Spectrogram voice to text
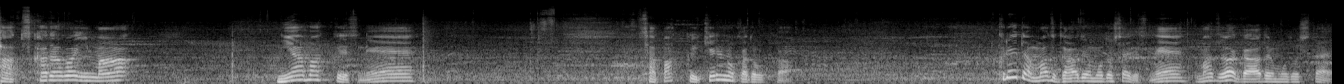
さあ塚田は今ニアバックですね。さあバックいけるのかどうか。クレーターはまずガードを戻したいですね。まずはガードを戻したい。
